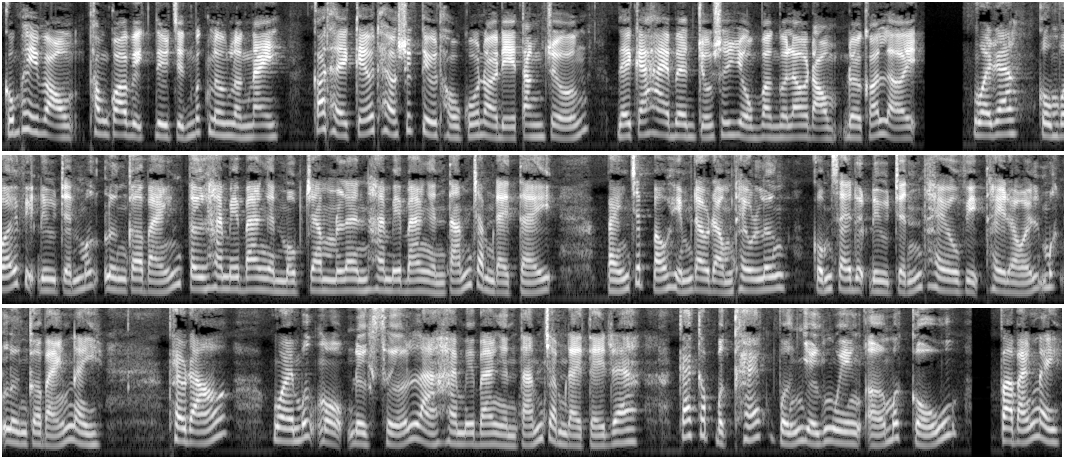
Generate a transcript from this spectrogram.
Cũng hy vọng thông qua việc điều chỉnh mức lương lần này có thể kéo theo sức tiêu thụ của nội địa tăng trưởng để cả hai bên chủ sử dụng và người lao động đều có lợi. Ngoài ra, cùng với việc điều chỉnh mức lương cơ bản từ 23.100 lên 23.800 đại tệ, bản chất bảo hiểm lao động theo lương cũng sẽ được điều chỉnh theo việc thay đổi mức lương cơ bản này. Theo đó, ngoài mức 1 được sửa là 23.800 đại tệ ra, các cấp bậc khác vẫn giữ nguyên ở mức cũ và bản này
